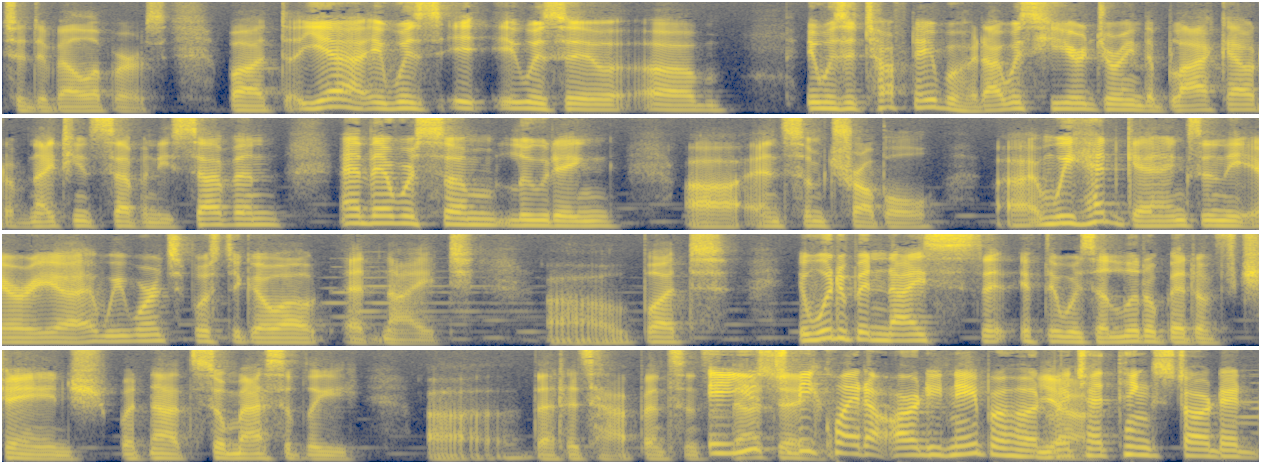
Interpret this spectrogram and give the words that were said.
to developers. But yeah, it was, it, it was a, um, it was a tough neighborhood. I was here during the blackout of 1977, and there was some looting uh, and some trouble. Uh, and we had gangs in the area, and we weren't supposed to go out at night. Uh, but it would have been nice that if there was a little bit of change, but not so massively uh, that has happened since. It used day. to be quite an arty neighborhood, yeah. which I think started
